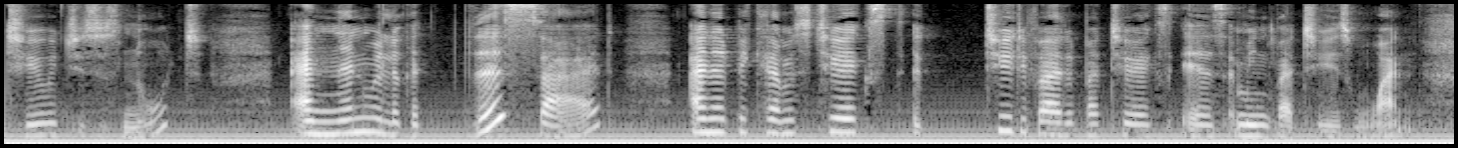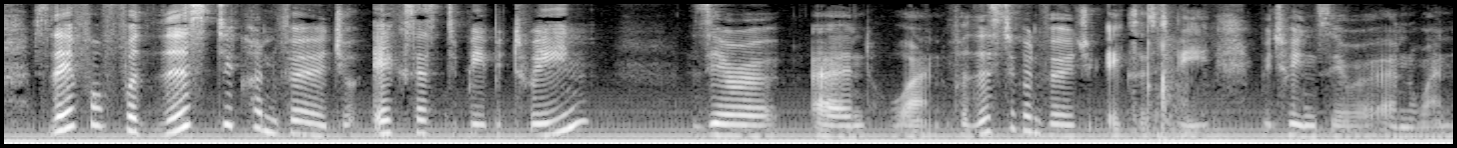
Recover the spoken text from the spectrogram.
2 which is just naught and then we look at this side and it becomes 2x 2 divided by 2x is I mean by 2 is 1 so therefore for this to converge your x has to be between 0 and 1. For this to converge, your x has to be between 0 and 1.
